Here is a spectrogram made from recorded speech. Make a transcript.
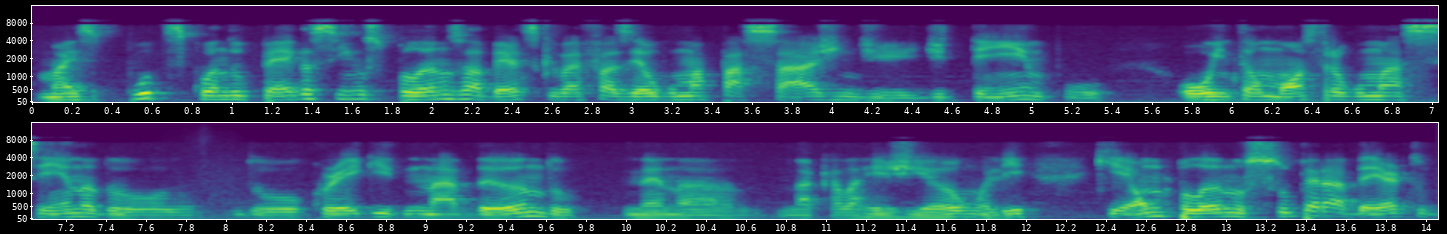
Mas, putz, quando pega assim os planos abertos que vai fazer alguma passagem de, de tempo, ou então mostra alguma cena do, do Craig nadando né, na, naquela região ali, que é um plano super aberto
